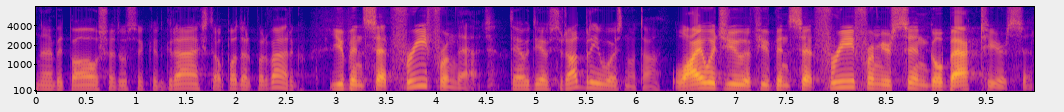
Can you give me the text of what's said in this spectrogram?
Nē, bet Pāvils šeit uzsaka, ka grēks tev padara par vergu. You've been set free from that. Tev Dievs ir atbrīvojis no tā. Why would you, if you've been set free from your sin, go back to your sin?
